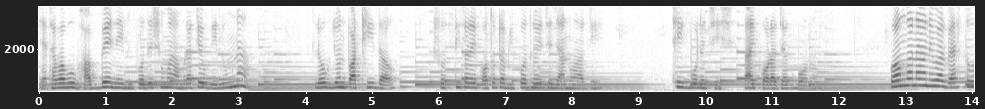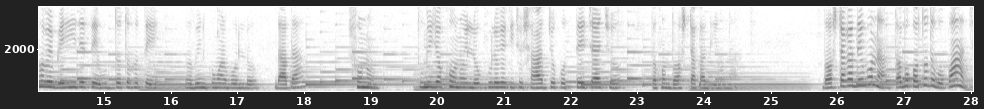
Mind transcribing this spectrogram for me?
জ্যাঠাবাবু ভাববেন এই বিপদের সময় আমরা কেউ গেলুম না? লোকজন পাঠিয়ে দাও। সত্যিকারে কতটা বিপদ হয়েছে জানো আগে। ঠিক বলেছিস, তাই করা যাক বরং। গঙ্গানায়ন এবার ব্যস্তভাবে বেরিয়ে যেতে উদ্যত হতে নবীন কুমার বলল, দাদা, শোনো, তুমি যখন ওই লোকগুলোকে কিছু সাহায্য করতে চাইছো, তখন দশ টাকা দিও না। দশ টাকা দেবো না, তবে কত দেবো? পাঁচ।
